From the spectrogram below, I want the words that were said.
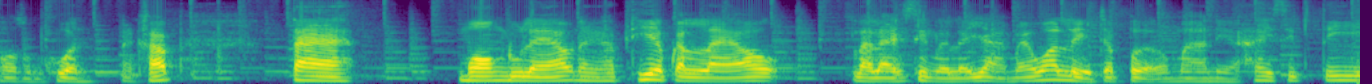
พอสมควรนะครับ แต่มองดูแล้วนะครับเทียบกันแล้วหลาย ๆ สิ่งหลาย ๆ อย่างแม้ว่าเลทจะเปิดออกมาเนี่ยให้ซิตี้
